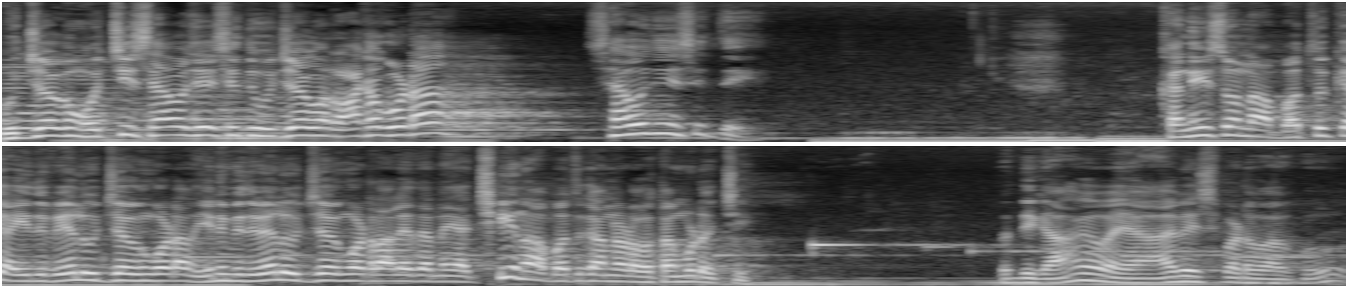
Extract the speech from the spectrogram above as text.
ఉద్యోగం వచ్చి సేవ చేసేది ఉద్యోగం రాక కూడా సేవ చేసిద్ది. కనీసం నా బతుకి ఐదు వేలు ఉద్యోగం కూడా ఎనిమిది వేలు ఉద్యోగం కూడా రాలేదన్నయ్య. చీ నా బతుకు అన్నాడు ఒక తమ్ముడు వచ్చి. కొద్దిగా ఆగవయ్యా ఆవేశపడవాకు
